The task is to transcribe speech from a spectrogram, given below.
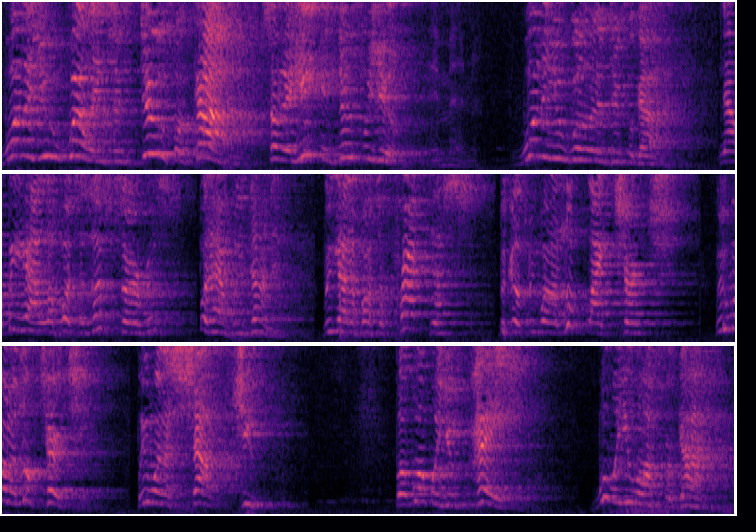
What are you willing to do for God so that He can do for you? Amen. What are you willing to do for God? Now, we got a bunch of lip service, but have we done it? We got a bunch of practice because we want to look like church. We want to look churchy. We want to shout cute. But what will you pay? What will you offer God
